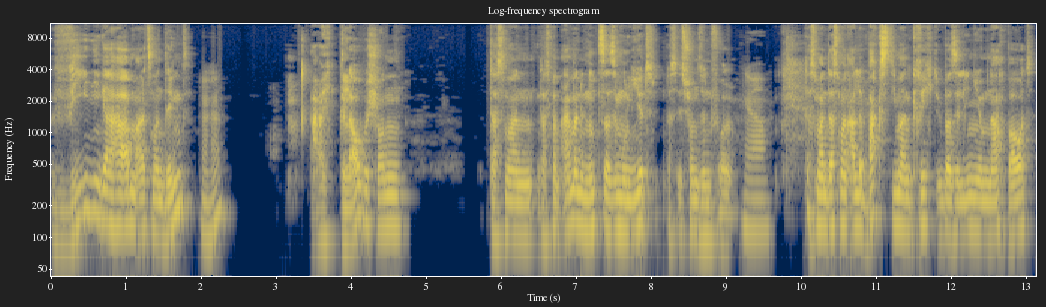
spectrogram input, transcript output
weniger haben, als man denkt. Mhm. Aber ich glaube schon, dass man, dass man einmal den Nutzer simuliert, das ist schon sinnvoll. Ja. Dass man, dass man alle Bugs, die man kriegt, über Selenium nachbaut.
